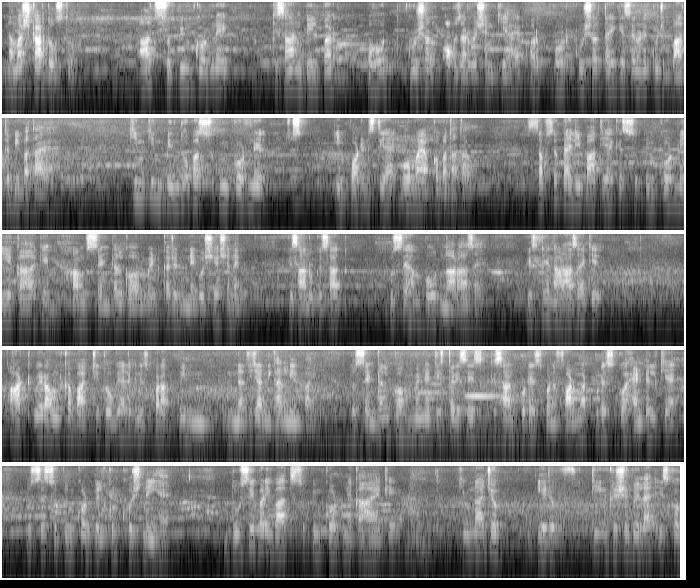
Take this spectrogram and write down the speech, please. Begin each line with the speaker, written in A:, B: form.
A: नमस्कार दोस्तों, आज सुप्रीम कोर्ट ने किसान बिल पर बहुत क्रूशल ऑब्जर्वेशन किया है और बहुत क्रूशल तरीके से उन्होंने कुछ बातें भी बताया है। किन किन बिंदुओं पर सुप्रीम कोर्ट ने इम्पोर्टेंस दिया है, वो मैं आपको बताता हूँ। सबसे पहली बात यह है कि सुप्रीम कोर्ट ने ये कहा कि हम सेंट्रल गवर्नमेंट का जो नेगोशिएशन है किसानों के साथ, उससे हम बहुत नाराज़ हैं। इसलिए नाराज़ है कि आठवें राउंड का बातचीत हो गया, लेकिन इस पर आप कोई नतीजा निकाल नहीं पाए। तो सेंट्रल गवर्नमेंट ने जिस तरह से इस किसान प्रोटेस्ट को, फार्मर प्रोटेस्ट को हैंडल किया है, उससे सुप्रीम कोर्ट बिल्कुल खुश नहीं है। दूसरी बड़ी बात सुप्रीम कोर्ट ने कहा है कि क्यों ना जो ये जो तीन कृषि बिल है, इसको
